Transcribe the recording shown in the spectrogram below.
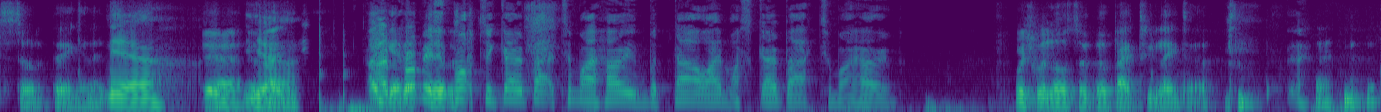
sort of thing. And it, yeah yeah, Yeah. like- I, I, get promised It was- not to go back to my home, but now I must go back to my home. which we'll also go back to later.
